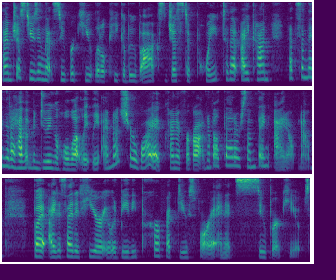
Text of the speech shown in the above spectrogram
Now I'm just using that super cute little peekaboo box just to point to that icon. That's something that I haven't been doing a whole lot lately. I'm not sure why I've kind of forgotten about that or something. I don't know. But I decided here it would be the perfect use for it and it's super cute.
